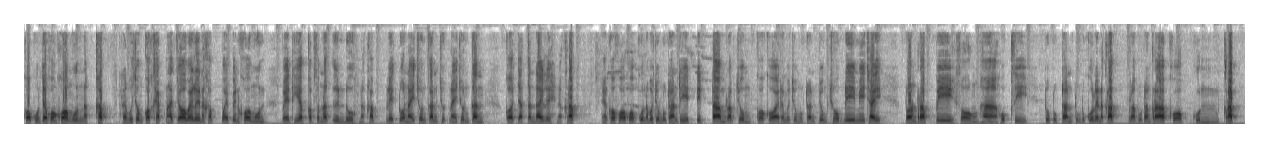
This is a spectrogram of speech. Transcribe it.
ขอบคุณเจ้าของข้อมูลนะครับ ท่านผู้ชมก็แคปหน้าจอไว้เลยนะครับ ไว้เป็นข้อมูลไปเทียบกับสำนักอื่นดูนะครับ เลขตัวไหนชนกันชุดไหนชนกัน ก็จัดกันได้เลยนะครับ แล้วก็ขอขอบคุณท่านผู้ชมทุกท่านที่ติดตามรับชม ก็ขอให้ท่านผู้ชมทุกท่านจงโชคดีมีชัย ต้อนรับปี 2564 ทุกทุกท่าน ทุกทุกคนเลยนะครับ รักทุกท่านครับ ขอบคุณครับ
